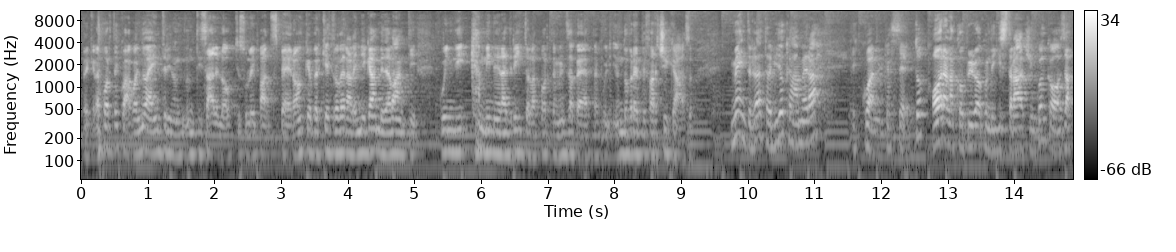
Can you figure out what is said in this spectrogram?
perché la porta è qua, quando entri non, non ti sale l'occhio sull'iPad, spero, anche perché troverà le mie gambe davanti, quindi camminerà dritto, la porta è mezza aperta, quindi non dovrebbe farci caso. Mentre l'altra videocamera è qua nel cassetto, ora la coprirò con degli stracci, qualcosa,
